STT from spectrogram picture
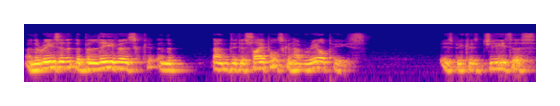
And the reason that the believers and the, and the disciples can have real peace is because Jesus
